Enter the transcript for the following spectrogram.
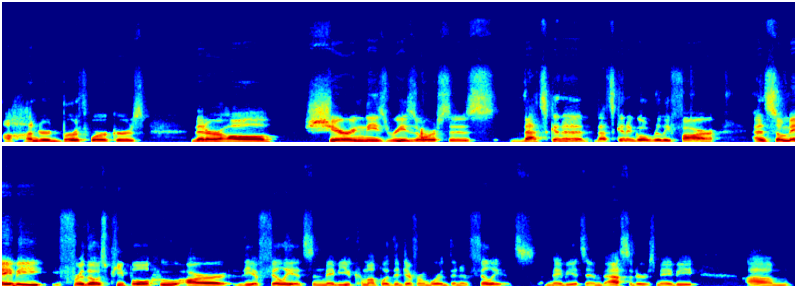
100 birth workers that are all sharing these resources that's going to that's going to go really far and so maybe for those people who are the affiliates and maybe you come up with a different word than affiliates maybe it's ambassadors maybe um,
